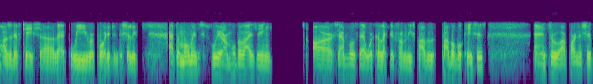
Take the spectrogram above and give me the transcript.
positive case uh, that we reported initially. At the moment, we are mobilizing our samples that were collected from these prob- probable cases. And through our partnership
